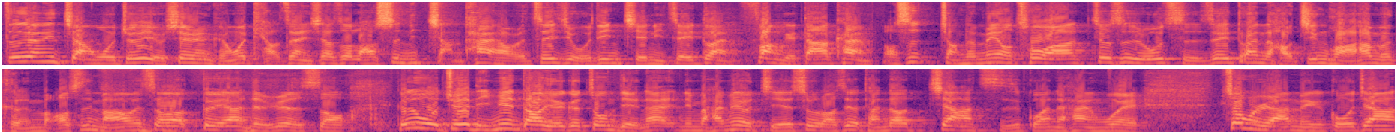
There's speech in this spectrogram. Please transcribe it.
这样一讲，我觉得有些人可能会挑战一下，说老师你讲太好了，这一集我一定截你这一段放给大家看。老师讲的没有错啊，就是如此，这一段的好精华，他们可能老师马上会收到对岸的热搜。可是我觉得里面倒有一个重点，那你们还没有结束，老师有谈到价值观的捍卫。纵然每个国家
